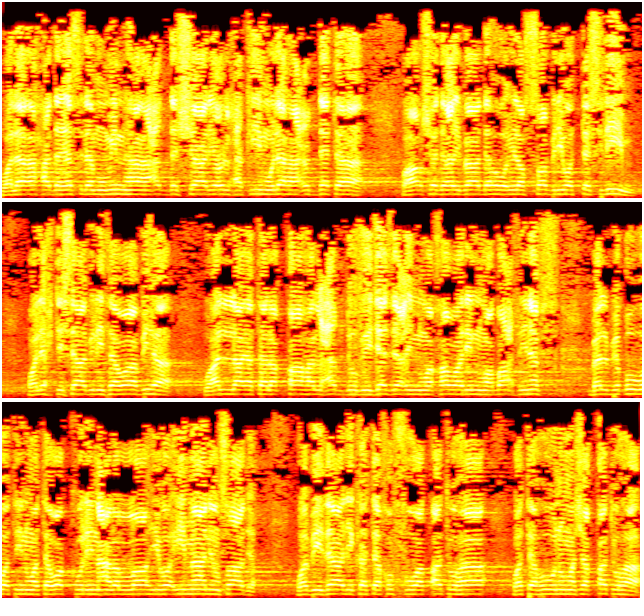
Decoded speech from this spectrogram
ولا أحد يسلم منها أعد الشارع الحكيم لها عدتها وأرشد عباده إلى الصبر والتسليم والاحتساب لثوابها وألا يتلقاها العبد بجزع وخور وضعف نفس بل بقوة وتوكل على الله وإيمان صادق. وبذلك تخف وطأتها وتهون مشقتها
